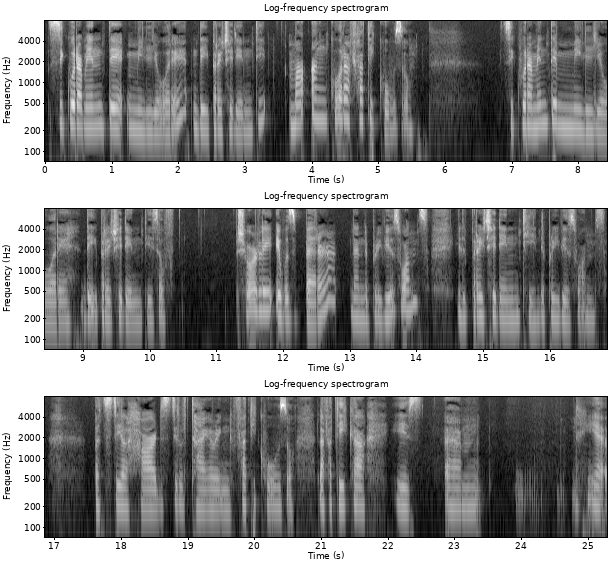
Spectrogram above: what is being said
Sicuramente migliore dei precedenti, ma ancora faticoso. Sicuramente migliore dei precedenti. So, surely it was better than the previous ones. Il precedenti, the previous ones. But still hard, still tiring, faticoso. La fatica is um, yeah,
